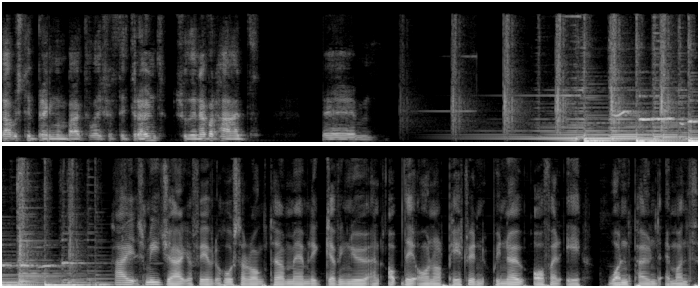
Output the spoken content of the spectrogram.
That was to bring them back to life if they drowned. So they never had. Um, Hi, it's me, Jack, your favourite host of Wrong Term Memory, giving you an update on our Patreon. We now offer a £1 a month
